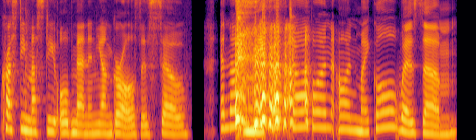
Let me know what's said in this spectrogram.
crusty, musty old men and young girls is so And that makeup job on on Michael was um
